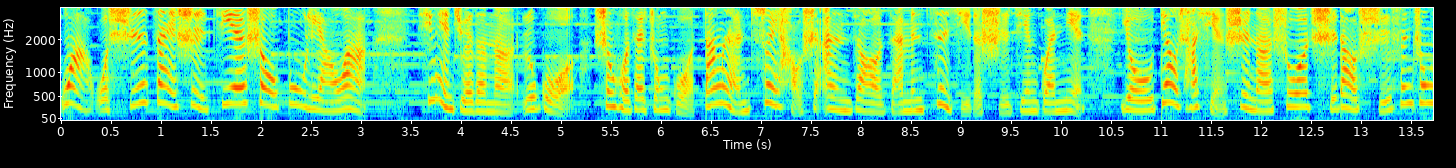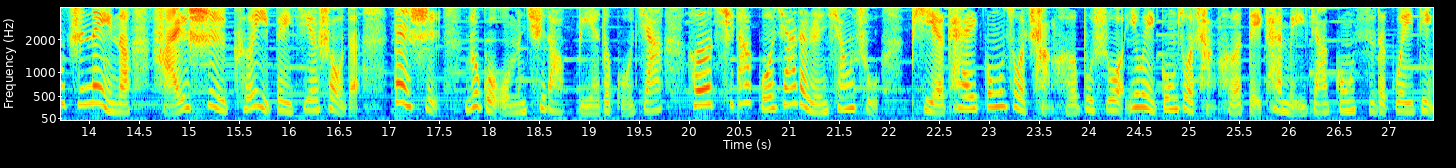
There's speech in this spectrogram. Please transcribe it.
哇，我实在是接受不了啊？新年觉得呢，如果生活在中国，当然最好是按照咱们自己的时间观念。有调查显示呢，说迟到十分钟之内呢，还是可以被接受的。但是如果我们去到别的国家，和其他国家的人相处，撇开工作场合不说，因为工作场合得看每一家公司的规定，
